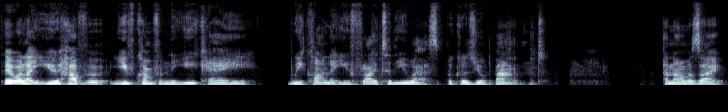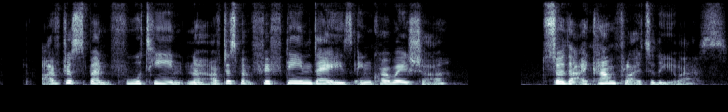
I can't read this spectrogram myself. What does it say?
They were like, "You have a, you've come from the UK. We can't let you fly to the US because you're banned." And I was like, "I've just spent fourteen, no, I've just spent fifteen days in Croatia." So that I can fly to the US.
